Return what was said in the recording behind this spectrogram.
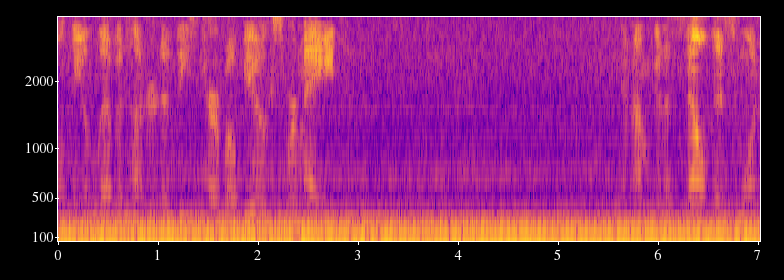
Only 1,100 of these Turbo Buicks were made. And I'm going to sell this one.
